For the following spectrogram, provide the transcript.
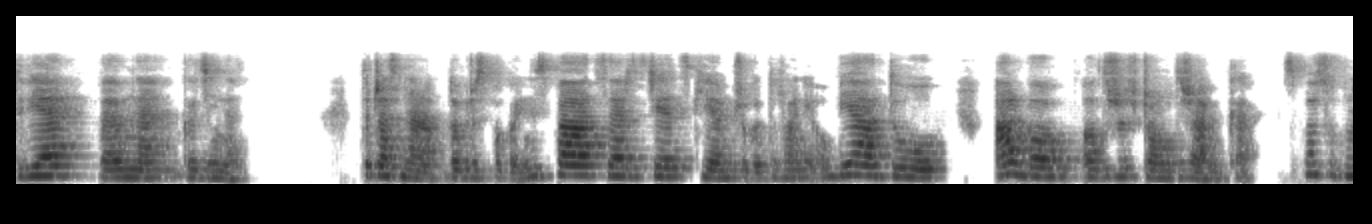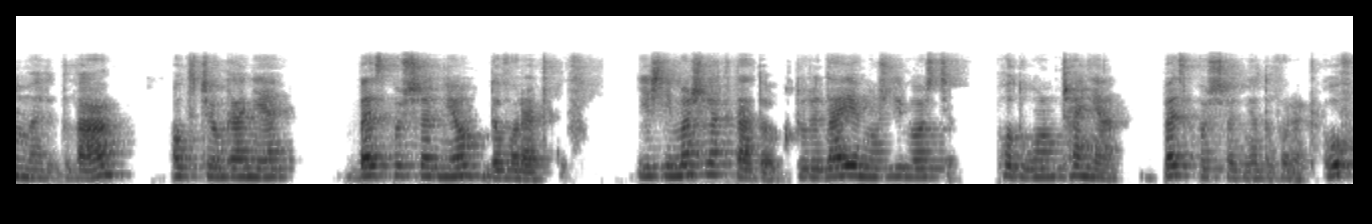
Dwie pełne godziny. To czas na dobry, spokojny spacer z dzieckiem, przygotowanie obiadu albo odżywczą drzemkę. Sposób numer dwa odciąganie bezpośrednio do woreczków. Jeśli masz laktator, który daje możliwość podłączenia bezpośrednio do woreczków,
